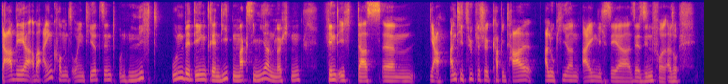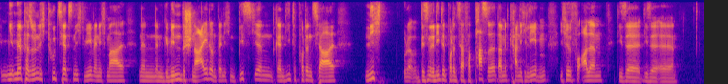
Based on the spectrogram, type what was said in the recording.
Da wir aber einkommensorientiert sind und nicht unbedingt Renditen maximieren möchten, finde ich, dass ähm, ja, antizyklische Kapital allokieren eigentlich sehr, sehr sinnvoll. Also mir, mir persönlich tut's jetzt nicht weh, wenn ich mal einen, einen Gewinn beschneide und wenn ich ein bisschen Renditepotenzial nicht oder ein bisschen Renditepotenzial verpasse, damit kann ich leben. Ich will vor allem diese, diese äh,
